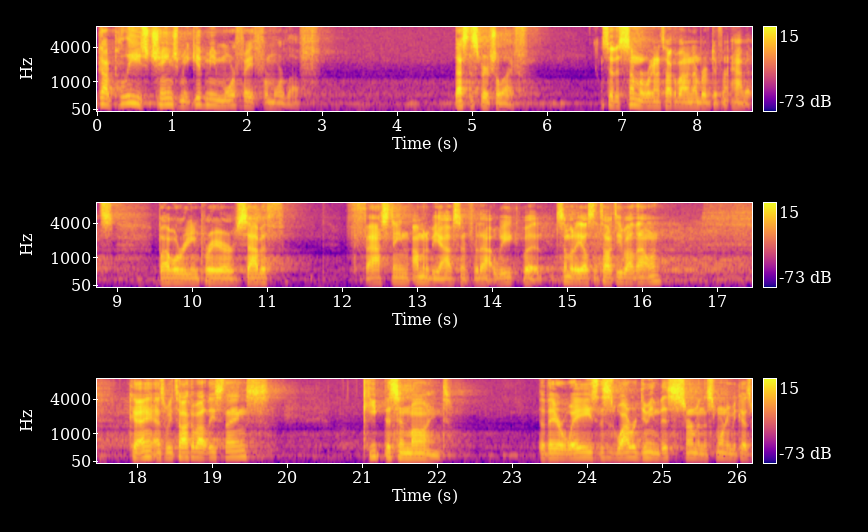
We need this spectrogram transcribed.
god please change me. Give me more faith for more love. That's the spiritual life. So this summer we're going to talk about a number of different habits. Bible reading prayer sabbath fasting. I'm going to be absent for that week but somebody else will talk to you about that one? Okay as we talk about these things keep this in mind that they are ways, this is why we're doing this sermon this morning, because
